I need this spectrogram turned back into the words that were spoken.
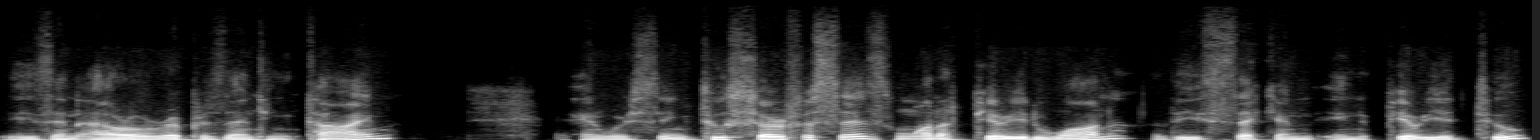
is an arrow representing time. And we're seeing two surfaces, one at period one, the second in period two.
